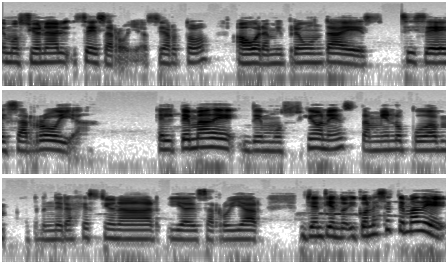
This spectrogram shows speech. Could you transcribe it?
emocional se desarrolla, ¿cierto? Ahora, mi pregunta es, si se desarrolla, el tema de, emociones también lo puedo aprender a gestionar y a desarrollar. Ya entiendo. Y con ese tema de,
